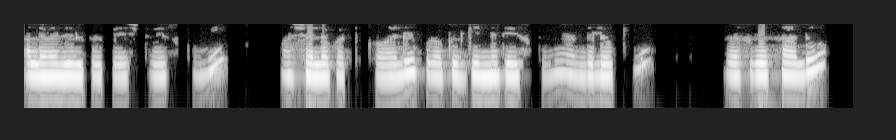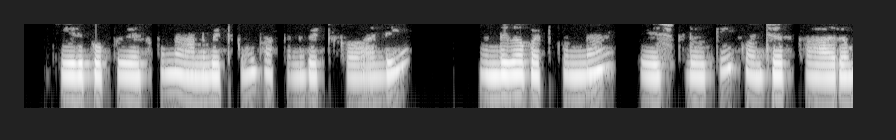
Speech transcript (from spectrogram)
అల్లం వెల్లుల్లిపాయ పేస్ట్ వేసుకుని మసాలా పట్టుకోవాలి. ఇప్పుడు ఒక గిన్నె తీసుకుని అందులోకి గసగసాలు జీడిపప్పు వేసుకుని నానబెట్టుకుని పక్కన పెట్టుకోవాలి. ముందుగా పట్టుకున్న పేస్ట్లోకి కొంచెం కారం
